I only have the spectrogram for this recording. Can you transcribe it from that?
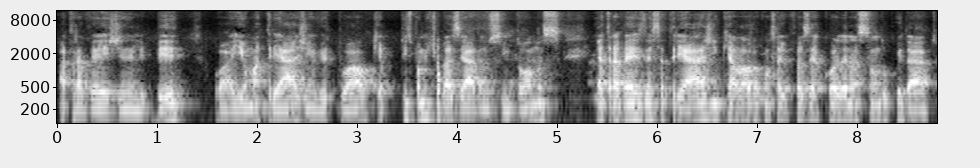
através de NLP, aí uma triagem virtual, que é principalmente baseada nos sintomas, e através dessa triagem que a Laura consegue fazer a coordenação do cuidado.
